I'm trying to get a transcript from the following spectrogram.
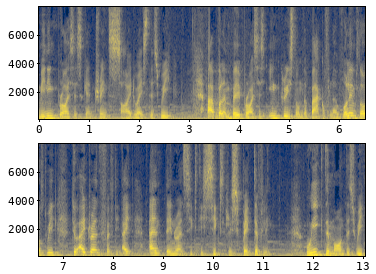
meaning prices can trend sideways this week. Apple and pear prices increased on the back of low volumes last week to 8 rand 58 and 10 rand 66 respectively. Weak demand this week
